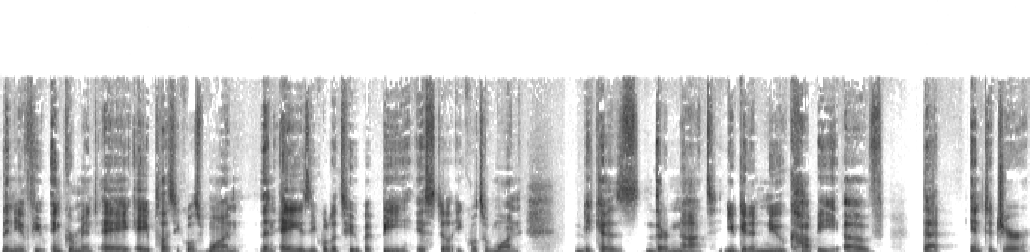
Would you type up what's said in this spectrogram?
Then if you increment a, a plus equals one, then a is equal to two, but b is still equal to one because they're not. You get a new copy of that integer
